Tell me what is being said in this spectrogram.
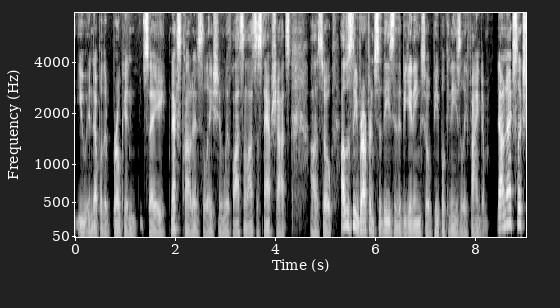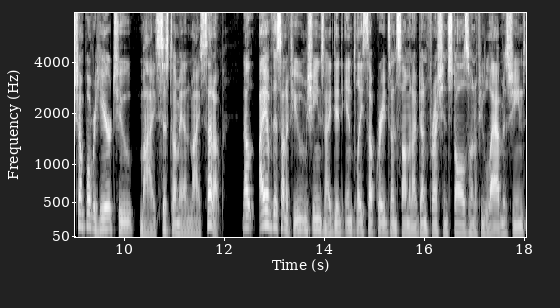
you end up with a broken, say, Nextcloud installation with lots and lots of snapshots. Uh, so I'll just leave reference to these at the beginning so people can easily find them. Now, next, let's jump over here to my system and my setup. Now, I have this on a few machines, and I did in-place upgrades on some, and I've done fresh installs on a few lab machines.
